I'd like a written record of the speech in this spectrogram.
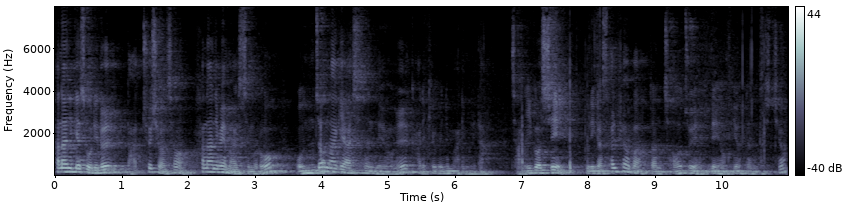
하나님께서 우리를 낮추셔서 하나님의 말씀으로 온전하게 하시는 내용을 가리키고 있는 말입니다. 자, 이것이 우리가 살펴봤던 저주의 내용이었다는 것이죠.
